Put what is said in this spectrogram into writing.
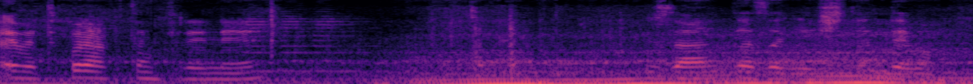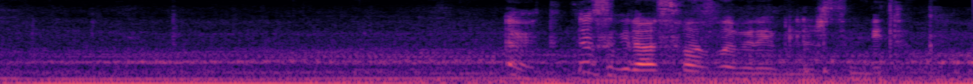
Evet bıraktım freni. Güzel gaza geçtin. Devam. Evet gazı biraz fazla verebilirsin bir tık.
